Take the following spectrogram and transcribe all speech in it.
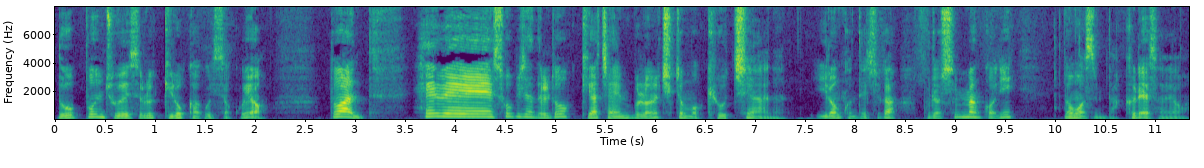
높은 조회수를 기록하고 있었고요. 또한 해외 소비자들도 기아차 엠블럼을 직접 뭐 교체하는 이런 콘텐츠가 무려 10만 건이 넘었습니다. 그래서요.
